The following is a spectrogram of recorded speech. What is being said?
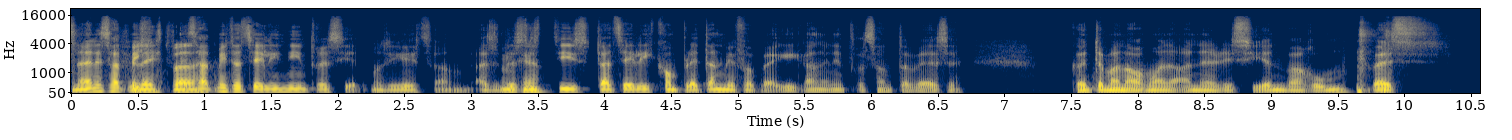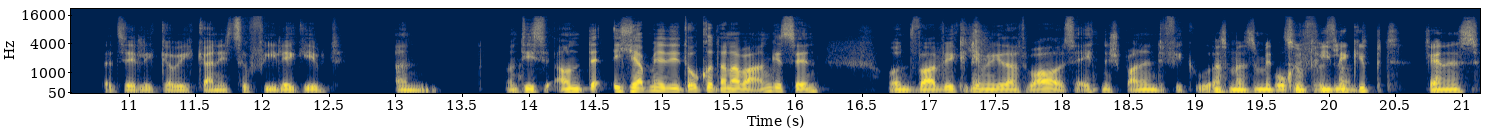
Nein, es hat, Vielleicht mich, war, es hat mich tatsächlich nie interessiert, muss ich echt sagen. Also das okay. ist, die ist tatsächlich komplett an mir vorbeigegangen, interessanterweise. Könnte man auch mal analysieren, warum. Weil es tatsächlich, glaube ich, gar nicht so viele gibt. Und, dies, und ich habe mir die Doku dann aber angesehen und war wirklich, habe mir gedacht, wow, ist echt eine spannende Figur. Was man so mit so viele gibt, kleines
